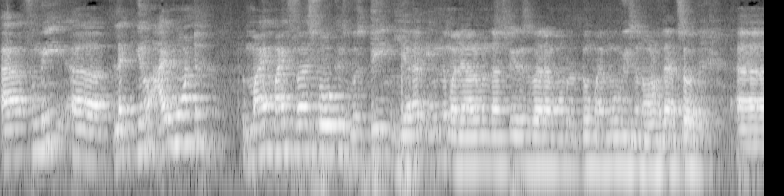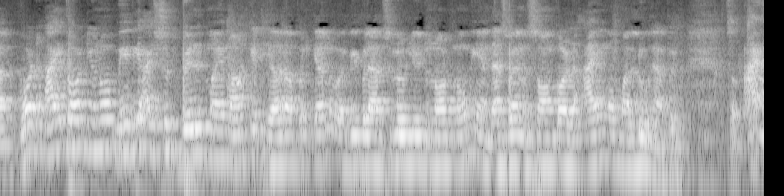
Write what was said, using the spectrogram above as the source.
uh, for me, uh, like you know, I wanted my my first focus was being here in the Malayalam industry. Is where I wanted to do my movies and all of that. So uh, what I thought, you know, maybe I should build my market here up in Kerala where people absolutely do not know me, and that's when a song called "I'm a Mallu" happened. So "I'm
